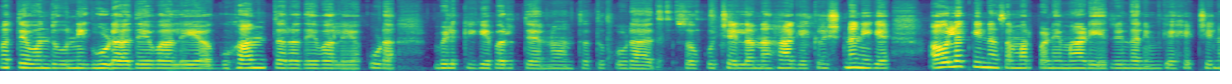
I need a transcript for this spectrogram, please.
ಮತ್ತೆ ಒಂದು ನಿಗೂಢ ದೇವಾಲಯ, ಗುಹಾಂತರ ದೇವಾಲಯ ಕೂಡ ಬೆಳಕಿಗೆ ಬರುತ್ತೆ ಅನ್ನುವಂಥದ್ದು ಕೂಡ ಇದೆ. ಸೊ ಕುಚೇಲನ ಹಾಗೆ ಕೃಷ್ಣನಿಗೆ ಅವಲಕ್ಕಿನ ಸಮರ್ಪಣೆ ಮಾಡಿ ಇದರಿಂದ ನಿಮಗೆ ಹೆಚ್ಚಿನ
